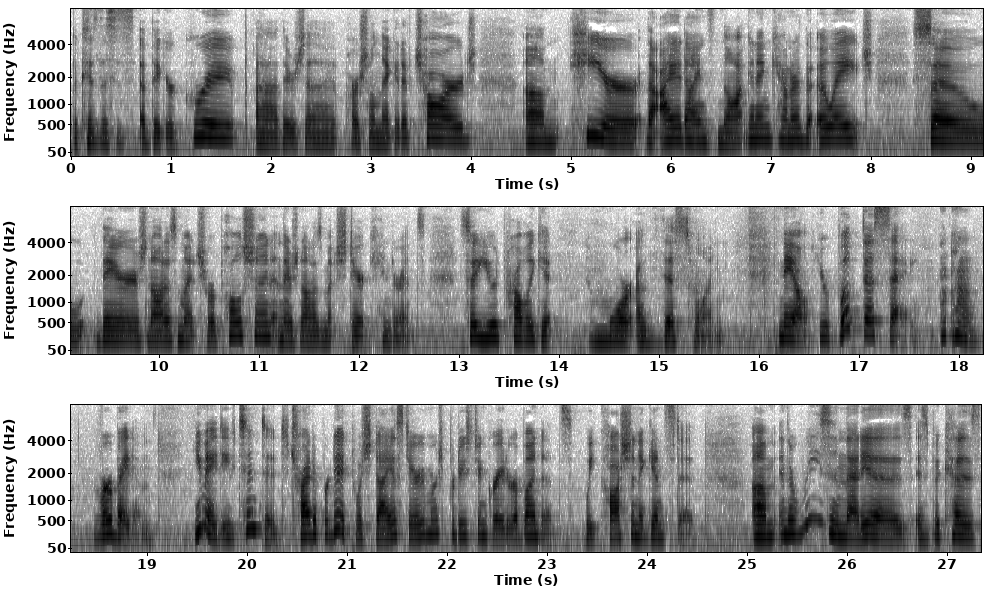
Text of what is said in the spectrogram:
because this is a bigger group. Uh, there's a partial negative charge. Um, here, the iodine's not going to encounter the OH, so there's not as much repulsion and there's not as much steric hindrance. So you would probably get more of this one. Now, your book does say, verbatim, you may be tempted to try to predict which diastereomers produced in greater abundance. We caution against it. Um, and the reason that is, is because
